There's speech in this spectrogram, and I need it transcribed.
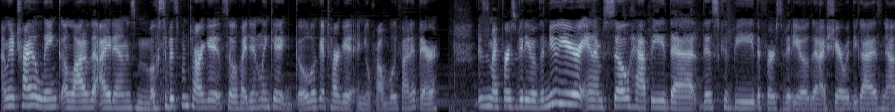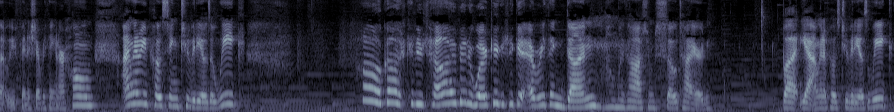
I'm going to try to link a lot of the items. Most of it's from Target, so if I didn't link it, go look at Target and you'll probably find it there. This is my first video of the new year and I'm so happy that this could be the first video that I share with you guys now that we've finished everything in our home. I'm going to be posting two videos a week. Oh gosh, can you tell I've been working to get everything done? Oh my gosh, I'm so tired. But yeah, I'm gonna post two videos a week.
